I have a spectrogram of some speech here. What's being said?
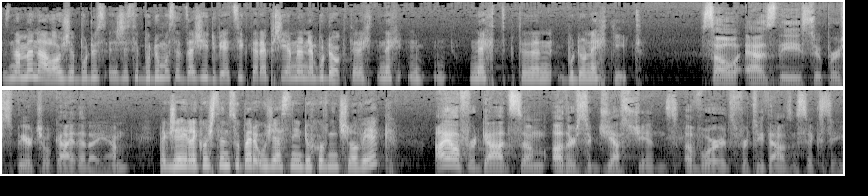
znamenalo, že, budu, že si budu muset zažít věci, které příjemné nebudou, které, nech, nech, které budu nechtít. So, as the super spiritual guy that I am, Takže jelikož jsem super úžasný duchovní člověk, I offered God some other suggestions of words for 2016.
